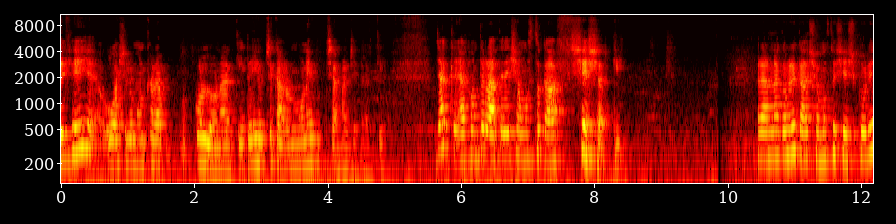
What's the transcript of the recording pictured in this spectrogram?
দেখেই ও আসলে মন খারাপ করল না আর কি এটাই হচ্ছে কারণ, মনে হচ্ছে আমার যেটা আর কি যাক, এখন তো রাতের এই সমস্ত কাজ শেষ আর কি রান্নাঘরের কাজ সমস্ত শেষ করে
